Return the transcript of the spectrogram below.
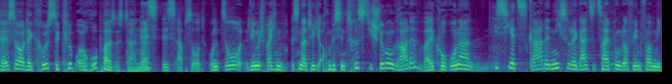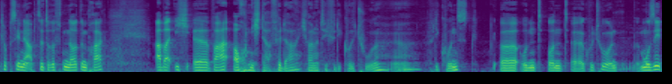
da ist doch auch der größte Club Europas ist da, ne? Es ist absurd. Und so dementsprechend ist natürlich auch ein bisschen trist die Stimmung gerade, weil Corona ist jetzt gerade nicht so der geilste Zeitpunkt auf jeden Fall, um die Clubszene abzudriften dort in Prag. Aber ich äh, war auch nicht dafür da. Ich war natürlich für die Kultur, ja, für die Kunst äh, und und äh, Kultur und Museen.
